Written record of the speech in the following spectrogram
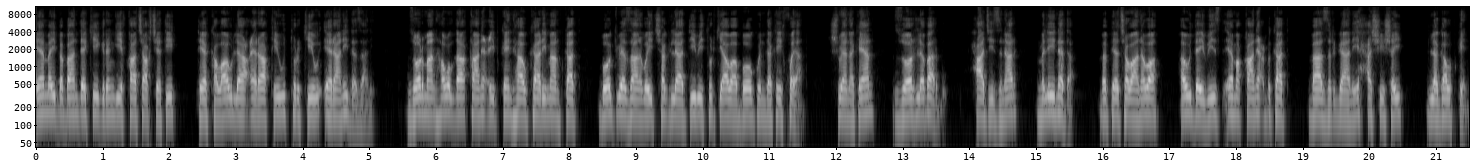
ئێمەی بە باندێکی گرنگی قاچاخچێتی تێکەڵاو لە عێراقی و تورکی و ئێرانی دەزانی. زۆرمان هەوڵدا قانعی بکەین هاوکاریمان بکات بۆ گوێزانەوەی چەک لە دیوی تورکیاوە بۆ گوندەکەی خۆیان، شوێنەکەیان زۆر لەبار بوو، حاجی زنار ملی نەدا، بە پێچەوانەوە ئەو دەیویست ئێمە قانع بکات بازرگانی حەشیشەی لەگەڵ بکەین،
